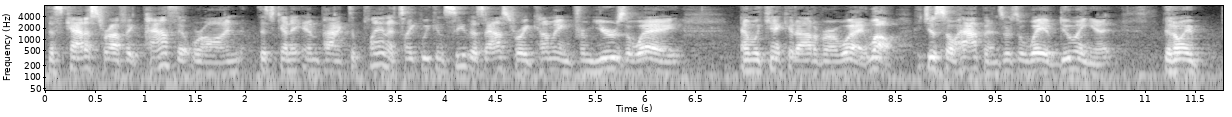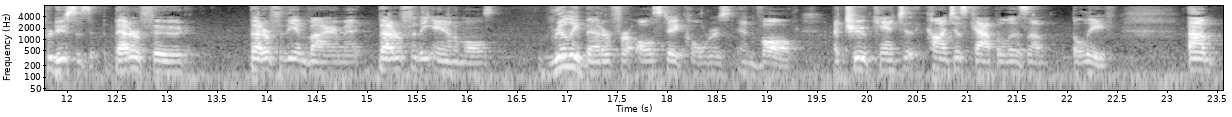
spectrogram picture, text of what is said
this catastrophic path that we're on that's going to impact the planet. It's like we can see this asteroid coming from years away and we can't get out of our way. Well, it just so happens there's a way of doing it that only produces better food, better for the environment, better for the animals, really better for all stakeholders involved. A true conscious capitalism belief. Um,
